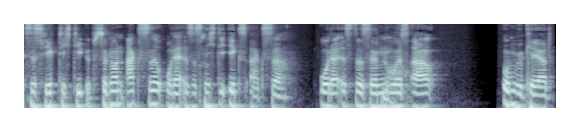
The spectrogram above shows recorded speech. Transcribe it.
ist es wirklich die Y-Achse oder ist es nicht die X-Achse? Oder ist es in den Boah. USA umgekehrt?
